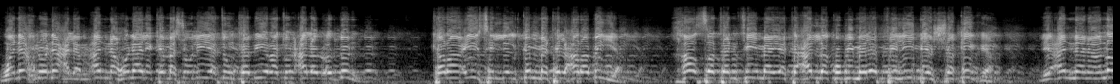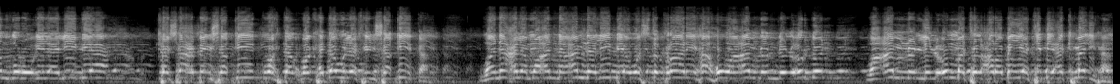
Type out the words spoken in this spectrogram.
ونحن نعلم أن هنالك مسؤولية كبيرة على الأردن كرئيس للقمة العربية خاصة فيما يتعلق بملف ليبيا الشقيقة لأننا ننظر إلى ليبيا كشعب شقيق وكدولة شقيقة. ونعلم أن أمن ليبيا واستقرارها هو أمن للأردن وأمن للأمة العربية بأكملها.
